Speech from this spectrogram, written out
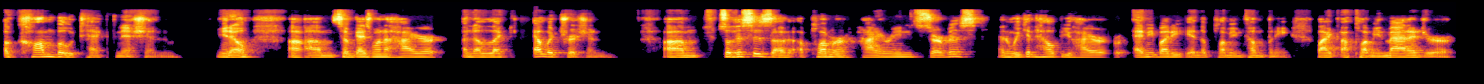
a combo technician. You know, um, some guys want to hire an elect- electrician. Um, so this is a, a, plumber hiring service, and we can help you hire anybody in the plumbing company, like a plumbing manager,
